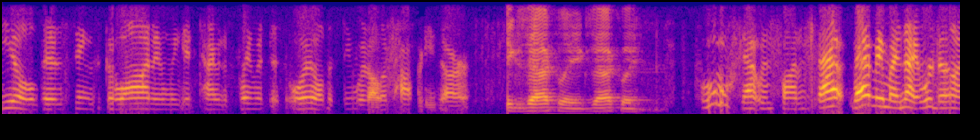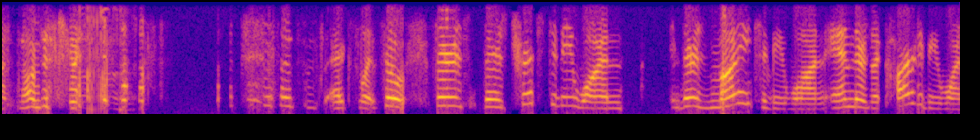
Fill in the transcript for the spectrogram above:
yields as things go on and we get time to play with this oil to see what all the properties are. Exactly, exactly. Ooh, that was fun. That that made my night. We're done. No, I'm just kidding. Excellent. So there's there's trips to be won there's money to be won and there's a car to be won.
